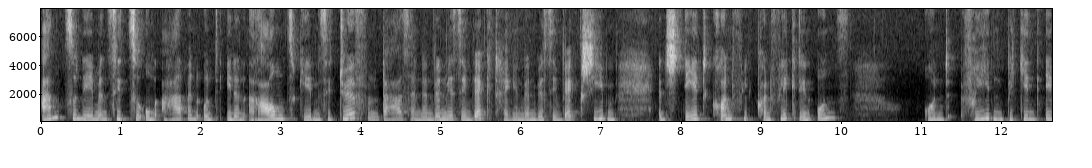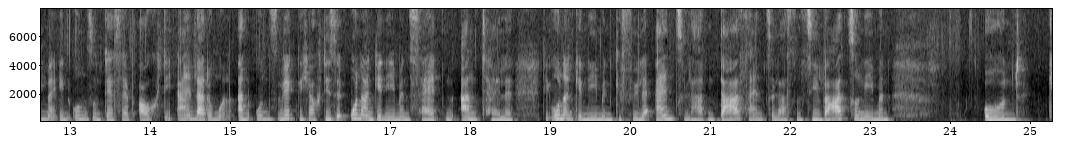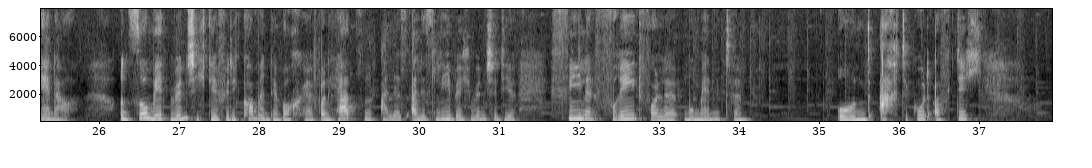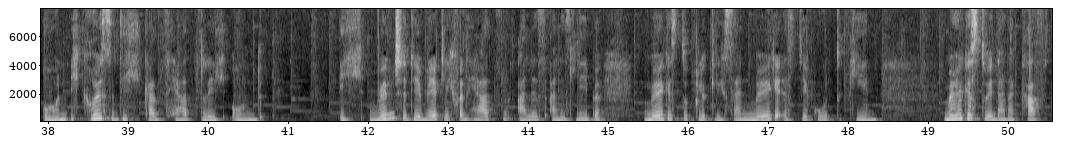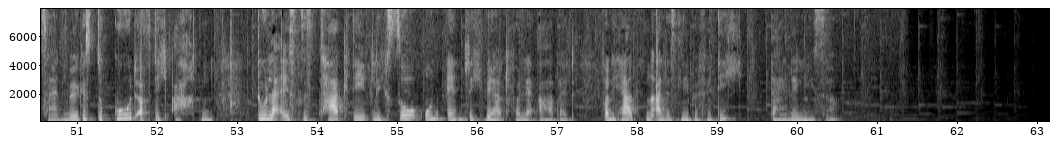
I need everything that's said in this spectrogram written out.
anzunehmen, sie zu umarmen und ihnen Raum zu geben. Sie dürfen da sein, denn wenn wir sie wegdrängen, wenn wir sie wegschieben, entsteht Konflikt in uns und Frieden beginnt immer in uns und deshalb auch die Einladung an uns, wirklich auch diese unangenehmen Seiten, Anteile, die unangenehmen Gefühle einzuladen, da sein zu lassen, sie wahrzunehmen. Und genau. Und somit wünsche ich dir für die kommende Woche von Herzen alles, alles Liebe. Ich wünsche dir viele friedvolle Momente und achte gut auf dich. Und ich grüße dich ganz herzlich und ich wünsche dir wirklich von Herzen alles, alles Liebe. Mögest du glücklich sein, möge es dir gut gehen. Mögest du in deiner Kraft sein, mögest du gut auf dich achten. Du leistest tagtäglich so unendlich wertvolle Arbeit. Von Herzen alles Liebe für dich, deine Lisa.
